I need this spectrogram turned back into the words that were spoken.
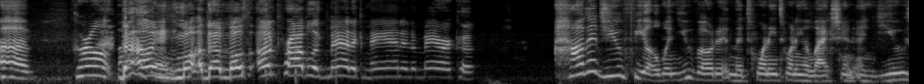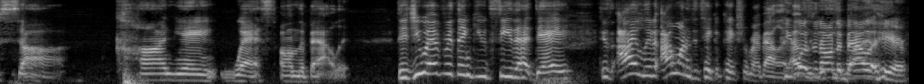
Um, girl, The, un- mo- the most unproblematic man in America. how did you feel when you voted in the 2020 election and you saw Kanye West on the ballot? Did you ever think you'd see that day? Because I literally, I wanted to take a picture of my ballot. He I was wasn't like, on the ballot here.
